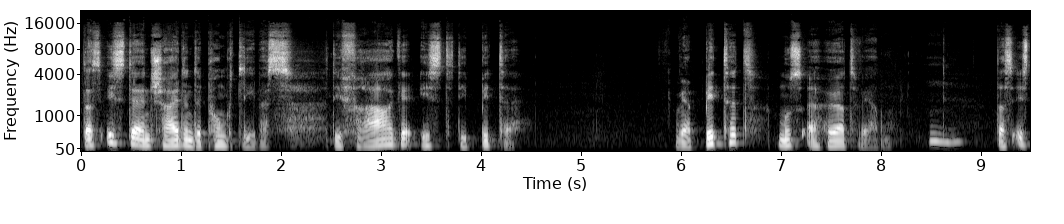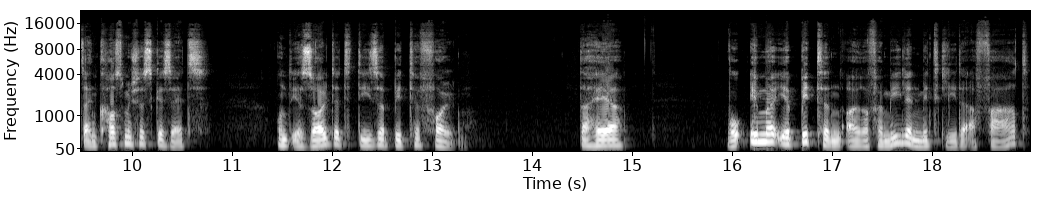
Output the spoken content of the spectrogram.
Das ist der entscheidende Punkt, Liebes. Die Frage ist die Bitte. Wer bittet, muss erhört werden. Das ist ein kosmisches Gesetz und ihr solltet dieser Bitte folgen. Daher, wo immer ihr Bitten eurer Familienmitglieder erfahrt,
